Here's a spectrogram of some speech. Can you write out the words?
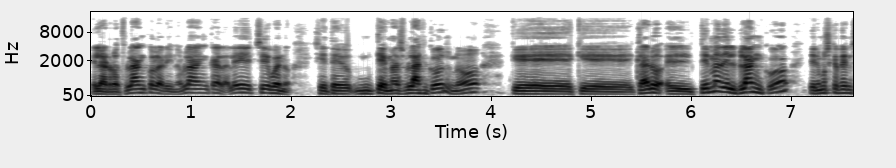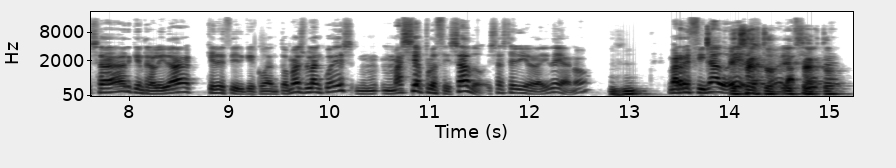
el arroz blanco, la harina blanca, la leche, bueno, siete temas blancos, ¿no? Que, que, claro, el tema del blanco, tenemos que pensar que en realidad quiere decir que cuanto más blanco es, más se ha procesado. Esa sería la idea, ¿no? Más refinado es. Exacto, exacto.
